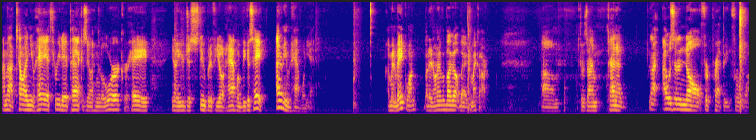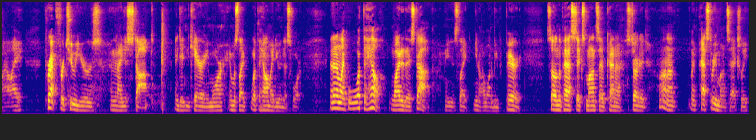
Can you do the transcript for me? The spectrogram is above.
I'm not telling you, hey, a three day pack is the only thing that'll work, or hey, you know, you're just stupid if you don't have one, because hey, I don't even have one yet. I'm gonna make one, but I don't have a bug out bag for my car. Because um, I'm kind of I, I was in a null for prepping for a while. I prepped for two years and then I just stopped and didn't care anymore and was like, what the hell am I doing this for? And then I'm like, well, what the hell? Why did I stop? I mean, it's like, you know, I want to be prepared. So in the past six months, I've kind of started, well, not like past three months actually,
